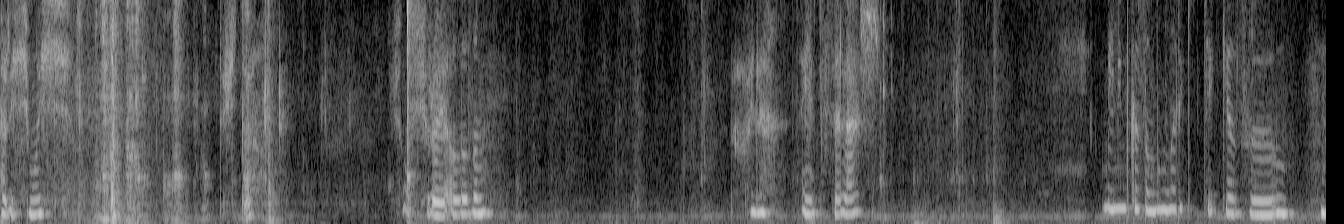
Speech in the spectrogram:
karışmış. Düştü. Şunu şuraya alalım. Böyle elbiseler. Benim kızım bunları giyecek yazım.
